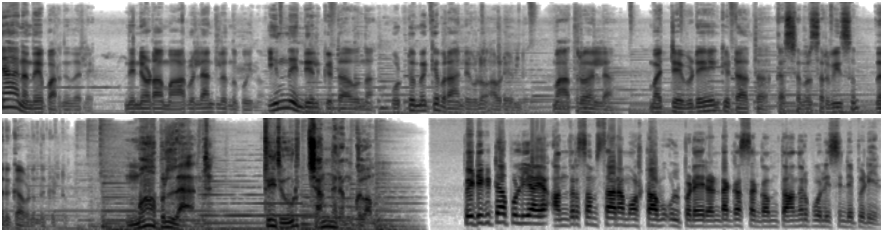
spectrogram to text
ഞാൻ അന്നേ പറഞ്ഞതല്ലേ? നിന്നോട് ആ മാർബിൾ ലാൻഡിലൊന്ന് പോയി. ഇന്ന് ഇന്ത്യയിൽ കിട്ടാവുന്ന ഒട്ടുമിക്ക ബ്രാൻഡുകളും അവിടെയുണ്ട്. മാത്രമല്ല മറ്റെവിടെയും കിട്ടാത്ത കസ്റ്റമർ സർവീസും നിനക്ക് അവിടെ നിന്ന് കിട്ടും. Marble land Tirur Changaramkulam. പിടികിട്ടാപ്പുള്ളിയായ അന്തർ സംസ്ഥാന മോഷ്ടാവ് ഉൾപ്പെടെ രണ്ടംഗ സംഘം താനൂർ പോലീസിന്റെ പിടിയിൽ.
